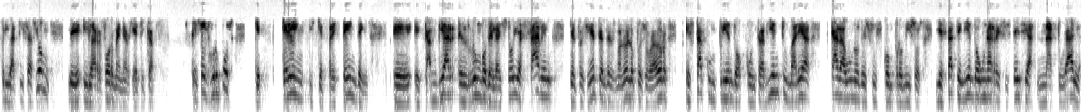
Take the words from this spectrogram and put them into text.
privatización y la reforma energética. Esos grupos que creen y que pretenden eh, eh, cambiar el rumbo de la historia, saben que el presidente Andrés Manuel López Obrador está cumpliendo contra viento y marea cada uno de sus compromisos y está teniendo una resistencia natural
